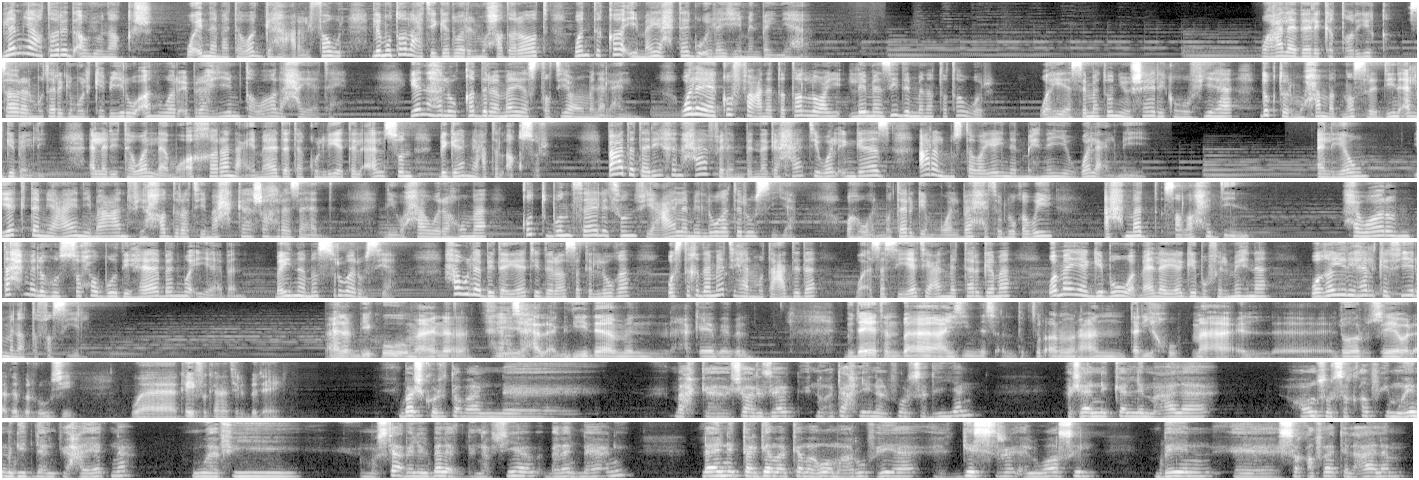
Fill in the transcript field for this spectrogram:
لم يعترض أو يناقش وإنما توجه على الفور لمطالعة جدول المحاضرات وانتقاء ما يحتاج إليه من بينها. وعلى ذلك الطريق سار المترجم الكبير أنور إبراهيم طوال حياته. ينهل قدر ما يستطيع من العلم ولا يكف عن التطلع لمزيد من التطور وهي سمة يشاركه فيها دكتور محمد نصر الدين الجبالي الذي تولى مؤخرا عمادة كلية الألسن بجامعة الأقصر بعد تاريخ حافل بالنجاحات والإنجاز على المستويين المهني والعلمي. اليوم يجتمعان معا في حضرة محكى شهرزاد ليحاورهما قطب ثالث في عالم اللغة الروسية وهو المترجم والباحث اللغوي أحمد صلاح الدين. حوار تحمله السحب ذهابا وإيابا بين مصر وروسيا حول بدايات دراسة اللغة واستخداماتها المتعددة وأساسيات علم الترجمة وما يجب وما لا يجب في المهنة وغيرها الكثير من التفاصيل. أهلا بيكم معانا في حلقة جديدة من حكاية بابل. بداية بقى عايزين نسأل دكتور أنور عن تاريخه مع اللغة الروسية والأدب الروسي وكيف كانت البداية؟ بشكر طبعا محكى شهرزاد إنه أتاح لنا الفرصة دي عشان نتكلم على عنصر ثقافي مهم جدا في حياتنا وفي مستقبل البلد نفسها بلدنا يعني لأن الترجمة كما هو معروف هي الجسر الواصل بين ثقافات العالم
